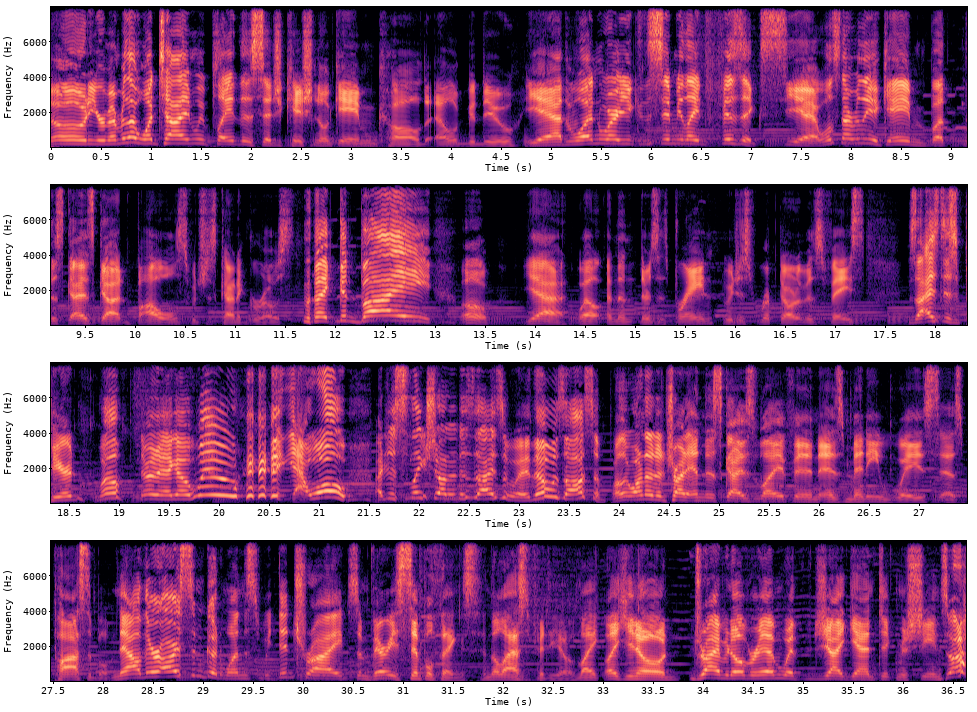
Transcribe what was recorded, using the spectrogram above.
So, do you remember that one time we played this educational game called Algodoo? Yeah, the one where you can simulate physics. Yeah, well, it's not really a game, but this guy's got bowels, which is kind of gross. like, goodbye! Oh, yeah, well, and then there's his brain we just ripped out of his face. His eyes disappeared. Well, there they go. Woo! yeah, whoa! I just slingshotted his eyes away. That was awesome. Well, I wanted to try to end this guy's life in as many ways as possible. Now, there are some good ones. We did try some very simple things in the last video. Like, like you know, driving over him with gigantic machines.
